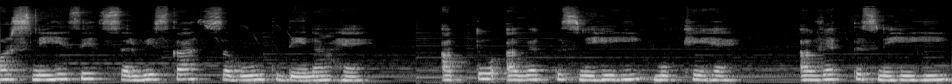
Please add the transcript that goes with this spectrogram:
और स्नेह से सर्विस का सबूत देना है। अब तो अव्यक्त स्नेह ही मुख्य है। अव्यक्त स्नेह ही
